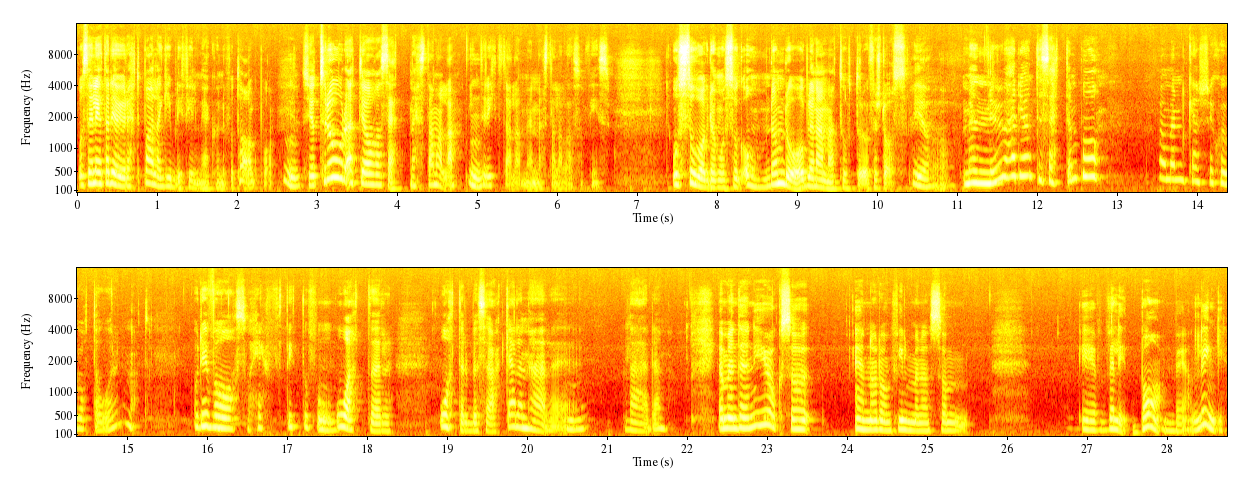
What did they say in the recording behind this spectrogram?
Och sen letade jag ju rätt på alla Ghibli-filmer jag kunde få tag på. Så jag tror att jag har sett nästan alla, inte riktigt alla, men nästan alla som finns. Och såg dem och såg om dem då, och bland annat Totoro förstås. Ja. Men nu hade jag inte sett den på ja, men kanske sju åtta år eller något. Och det var så häftigt att få åter, återbesöka den här eh, världen. ja, men den är ju också en av de filmerna som är väldigt barnvänlig.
